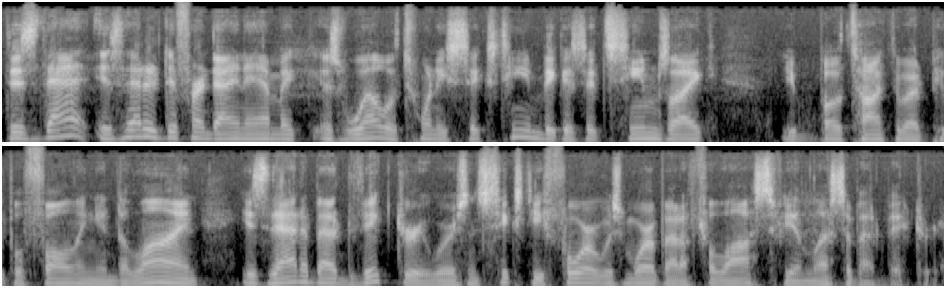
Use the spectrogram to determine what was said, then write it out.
does that is that a different dynamic as well with 2016? Because it seems like you both talked about people falling into line. Is that about victory, whereas in '64 it was more about a philosophy and less about victory?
